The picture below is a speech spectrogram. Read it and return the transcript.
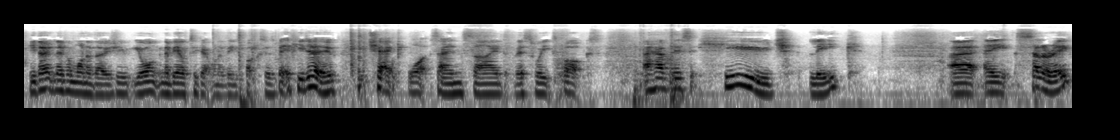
if you don't live in one of those, you, you aren't going to be able to get one of these boxes. But if you do, check what's inside this week's box. I have this huge leek, uh, a celery,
